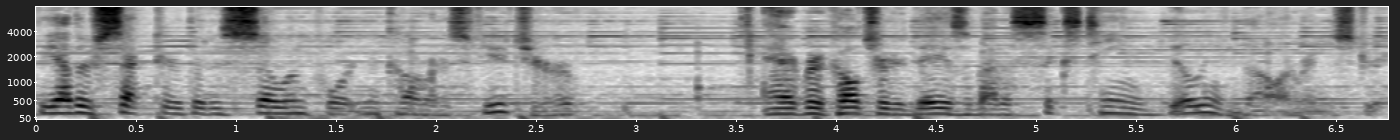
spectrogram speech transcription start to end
the other sector that is so important to Colorado's future. Agriculture today is about a $16 billion industry,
